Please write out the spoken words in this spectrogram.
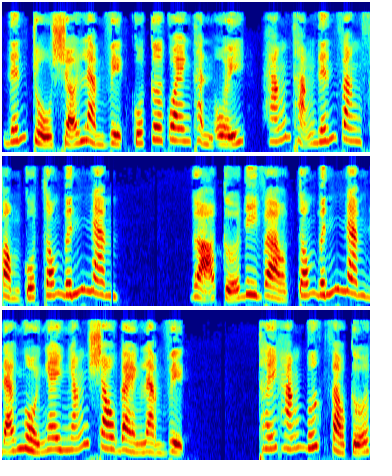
Đến trụ sở làm việc của cơ quan thành ủy, hắn thẳng đến văn phòng của Tống Bính Nam. Gõ cửa đi vào, Tống Bính Nam đã ngồi ngay ngắn sau bàn làm việc. Thấy hắn bước vào cửa,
